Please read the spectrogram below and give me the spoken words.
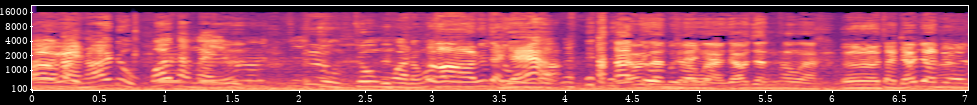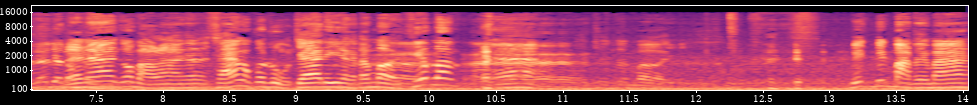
Ờ, mày nói đủ quá thằng này nó chùm chung mà đúng không? Ờ, nó trả giá à? Giáo dân không à, giáo dân không à Ừ, ta giáo dân rồi, giáo dân Đây nè, có bảo là sáng mà con rủ cha đi là người ta mời À, khiếp lắm. à, À, à. tôi mời. Biết biết mặt rồi mà,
